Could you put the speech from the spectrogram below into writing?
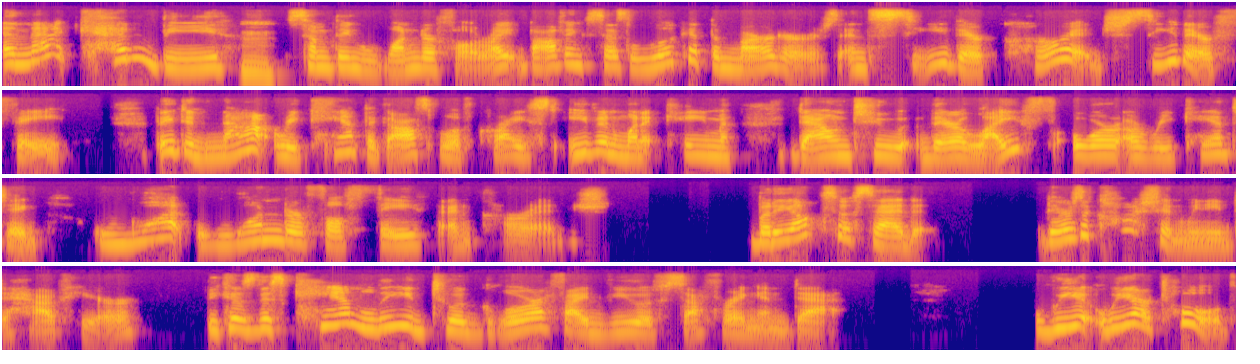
And that can be hmm. something wonderful, right? Bavinck says, look at the martyrs and see their courage, see their faith. They did not recant the gospel of Christ, even when it came down to their life or a recanting. What wonderful faith and courage. But he also said, there's a caution we need to have here because this can lead to a glorified view of suffering and death we we are told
